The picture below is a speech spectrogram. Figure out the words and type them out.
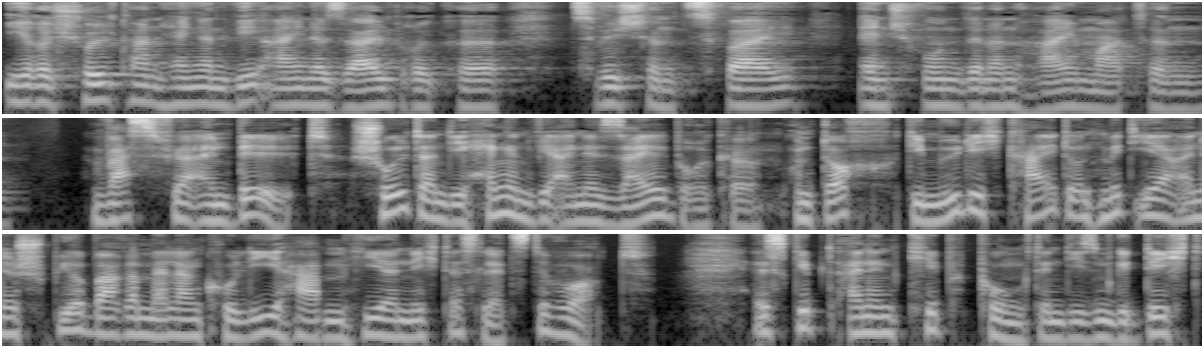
Ihre Schultern hängen wie eine Seilbrücke zwischen zwei entschwundenen Heimaten. Was für ein Bild. Schultern, die hängen wie eine Seilbrücke. Und doch, die Müdigkeit und mit ihr eine spürbare Melancholie haben hier nicht das letzte Wort. Es gibt einen Kipppunkt in diesem Gedicht,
